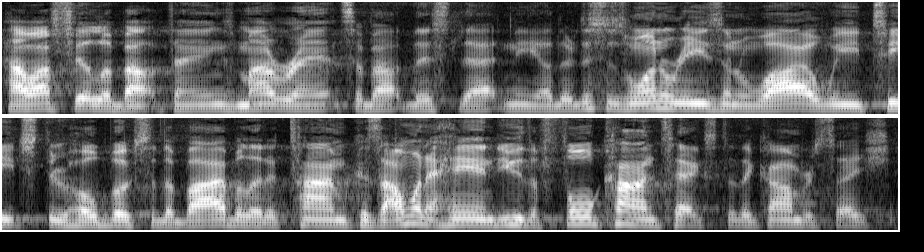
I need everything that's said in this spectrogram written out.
how I feel about things, my rants about this, that, and the other. This is one reason why we teach through whole books of the Bible at a time, because I want to hand you the full context of the conversation.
